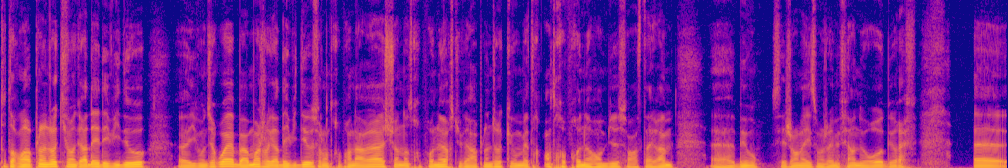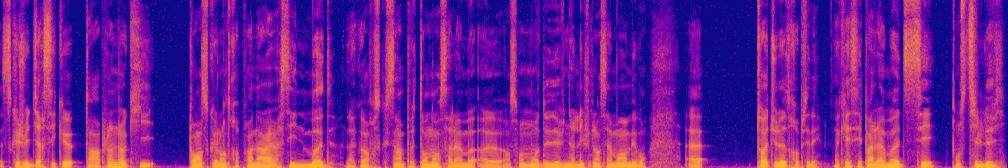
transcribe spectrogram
T'entendras plein de gens qui vont regarder des vidéos, euh, ils vont dire ouais bah moi je regarde des vidéos sur l'entrepreneuriat, je suis un entrepreneur, tu verras plein de gens qui vont mettre entrepreneur en bio sur Instagram, euh, mais bon, ces gens-là ils ont jamais fait un euro, bref. ce que je veux dire c'est que tu auras plein de gens qui pense que l'entrepreneuriat, c'est une mode, d'accord? Parce que c'est un peu tendance euh, en ce moment de devenir libre financièrement, mais bon, euh, toi, tu dois être obsédé, ok? C'est pas la mode, c'est ton style de vie.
